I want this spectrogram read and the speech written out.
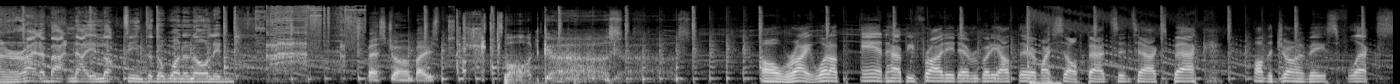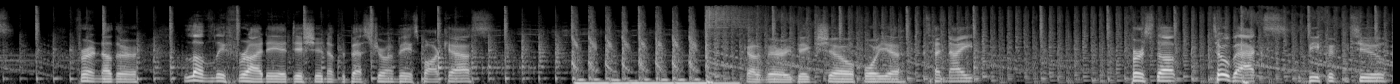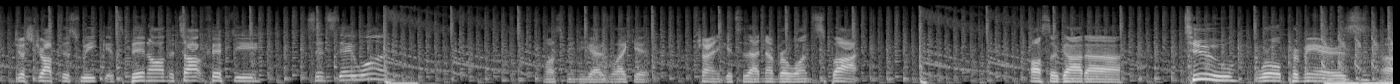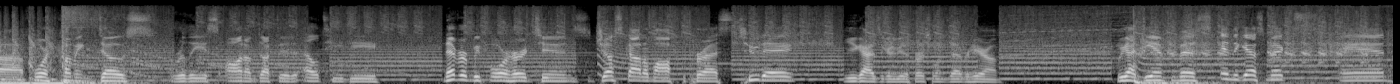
And right about now, you're locked into the one and only Best drum and bass. Podcast. All right, what up, and happy Friday to everybody out there. Myself, Bad Syntax, back on the drum and bass flex for another lovely Friday edition of the Best Drum and Bass podcast. Got a very big show for you tonight. First up, Toebacks B52 just dropped this week. It's been on the top 50 since day one. Must mean you guys like it. Trying to get to that number one spot. Also got uh, two world premieres. Uh, forthcoming Dose release on Abducted LTD. Never before heard tunes. Just got them off the press today. You guys are going to be the first ones to ever hear them. We got The Infamous in the guest mix and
